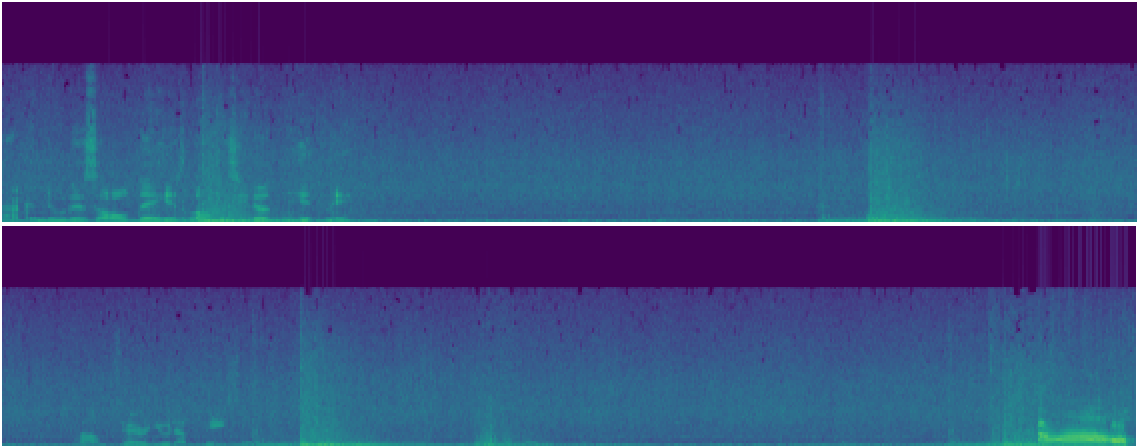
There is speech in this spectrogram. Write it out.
I can do this all day as long as he doesn't hit me. I'll tear you to pieces. Oh!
